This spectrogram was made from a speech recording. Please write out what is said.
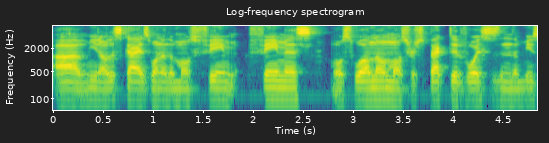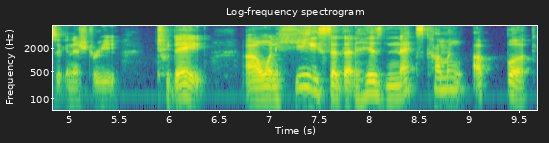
um, you know, this guy is one of the most fam- famous, most well-known, most respected voices in the music industry to date. Uh, when he said that his next coming up book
